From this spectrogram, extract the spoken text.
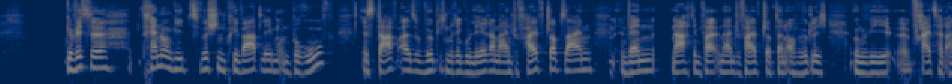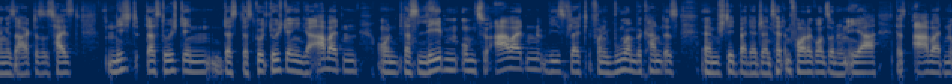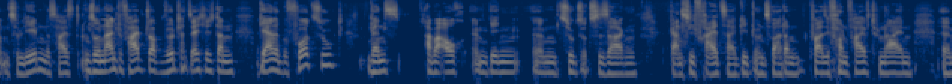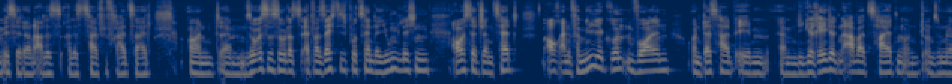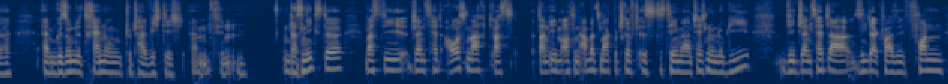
gewisse Trennung gibt zwischen Privatleben und Beruf. Es darf also wirklich ein regulärer 9-to-5-Job sein, wenn nach dem 9-to-5-Job dann auch wirklich irgendwie äh, Freizeit angesagt ist. Das heißt nicht das, Durchgehen, das, das durchgängige Arbeiten und das Leben, um zu arbeiten, wie es vielleicht von den Boomern bekannt ist, ähm, steht bei der Gen Z im Vordergrund, sondern eher das Arbeiten, um zu leben. Das heißt, so ein 9-to-5-Job wird tatsächlich dann gerne bevorzugt, wenn es aber auch im Gegenzug sozusagen ganz viel Freizeit gibt und zwar dann quasi von 5 to 9 ähm, ist ja dann alles, alles Zeit für Freizeit. Und ähm, so ist es so, dass etwa 60 Prozent der Jugendlichen aus der Gen Z auch eine Familie gründen wollen und deshalb eben ähm, die geregelten Arbeitszeiten und, und so eine ähm, gesunde Trennung total wichtig ähm, finden. Und das nächste, was die Gen Z ausmacht, was dann eben auch den Arbeitsmarkt betrifft, ist das Thema Technologie. Die Gen Zler sind ja quasi von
